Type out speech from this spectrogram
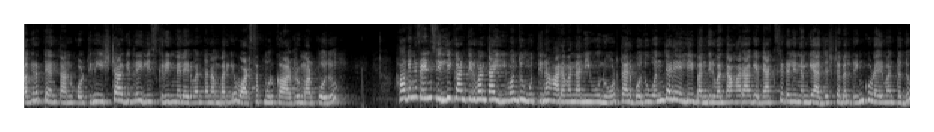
ಆಗಿರುತ್ತೆ ಅಂತ ಅನ್ಕೊಳ್ತೀನಿ. ಇಷ್ಟ ಆಗಿದ್ರೆ ಇಲ್ಲಿ ಸ್ಕ್ರೀನ್ ಮೇಲೆ ಇರುವಂತಹ ನಂಬರ್ಗೆ ವಾಟ್ಸ್ಆಪ್ ಮೂಲಕ ಆರ್ಡರ್ ಮಾಡಬಹುದು ಹಾಗೆ ಫ್ರೆಂಡ್ಸ್ ಇಲ್ಲಿ ಕಾಣ್ತಿರುವಂತಹ ಈ ಒಂದು ಮುತ್ತಿನ ಹಾರವನ್ನ ನೀವು ನೋಡ್ತಾ ಇರಬಹುದು ಒಂದೆಡೆಯಲ್ಲಿ ಬಂದಿರುವಂತಹ ಹಾರ, ಹಾಗೆ ಬ್ಯಾಕ್ ಸೈಡ್ ಅಲ್ಲಿ ನಮಗೆ ಅಡ್ಜಸ್ಟಬಲ್ ರಿಂಗ್ ಕೂಡ ಇರುವಂತದ್ದು.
